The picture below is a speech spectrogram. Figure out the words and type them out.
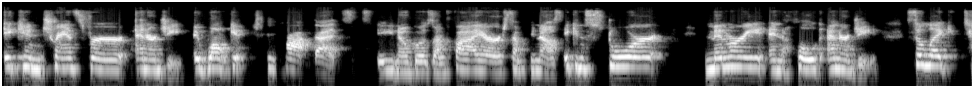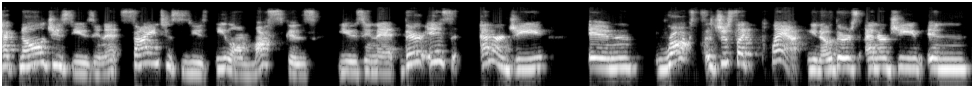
it can transfer energy. It won't get too hot that you know goes on fire or something else. It can store memory and hold energy. So like technology is using it, scientists use Elon Musk is using it. There is energy in rocks. It's just like plant, you know, there's energy in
